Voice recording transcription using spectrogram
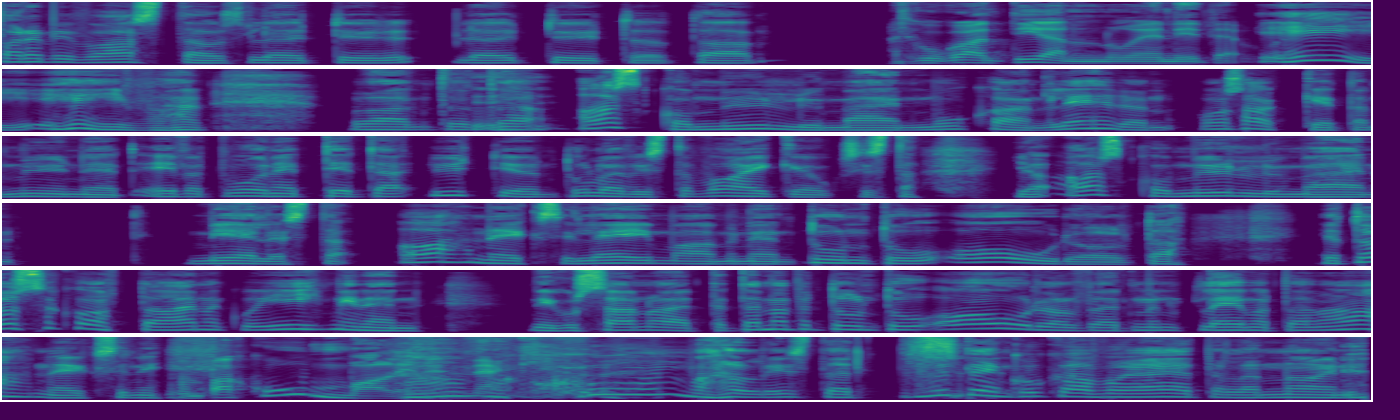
parempi vastaus löytyy, löytyy tota, Kuka on tienannut eniten? Vai? Ei, ei vaan, vaan tuota, Asko Myllymäen mukaan lehdon osakkeita myyneet eivät voineet tietää yhtiön tulevista vaikeuksista ja Asko Myllymäen mielestä ahneeksi leimaaminen tuntuu oudolta. Ja tuossa kohtaa aina kun ihminen niin kuin sanoo, että tämäpä tuntuu oudolta, että minut leimataan ahneeksi, niin onpa kummallinen onpa kummallista, että miten kukaan voi ajatella noin.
